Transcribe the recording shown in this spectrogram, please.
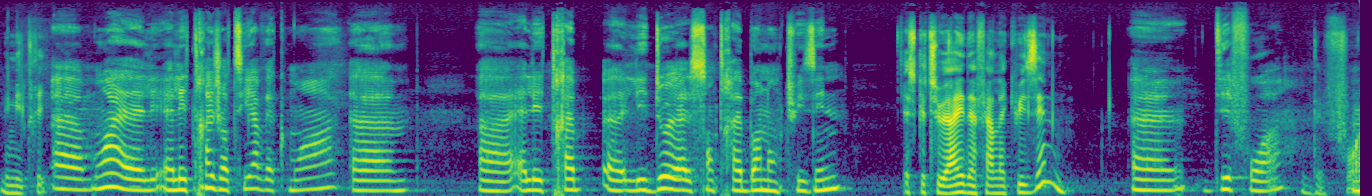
Dimitri. Euh, moi, elle, est- elle est très gentille avec moi. Euh, euh, elle est très, euh, les deux, elles sont très bonnes en cuisine. Est-ce que tu aides à faire la cuisine? Euh, des fois. Des fois.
